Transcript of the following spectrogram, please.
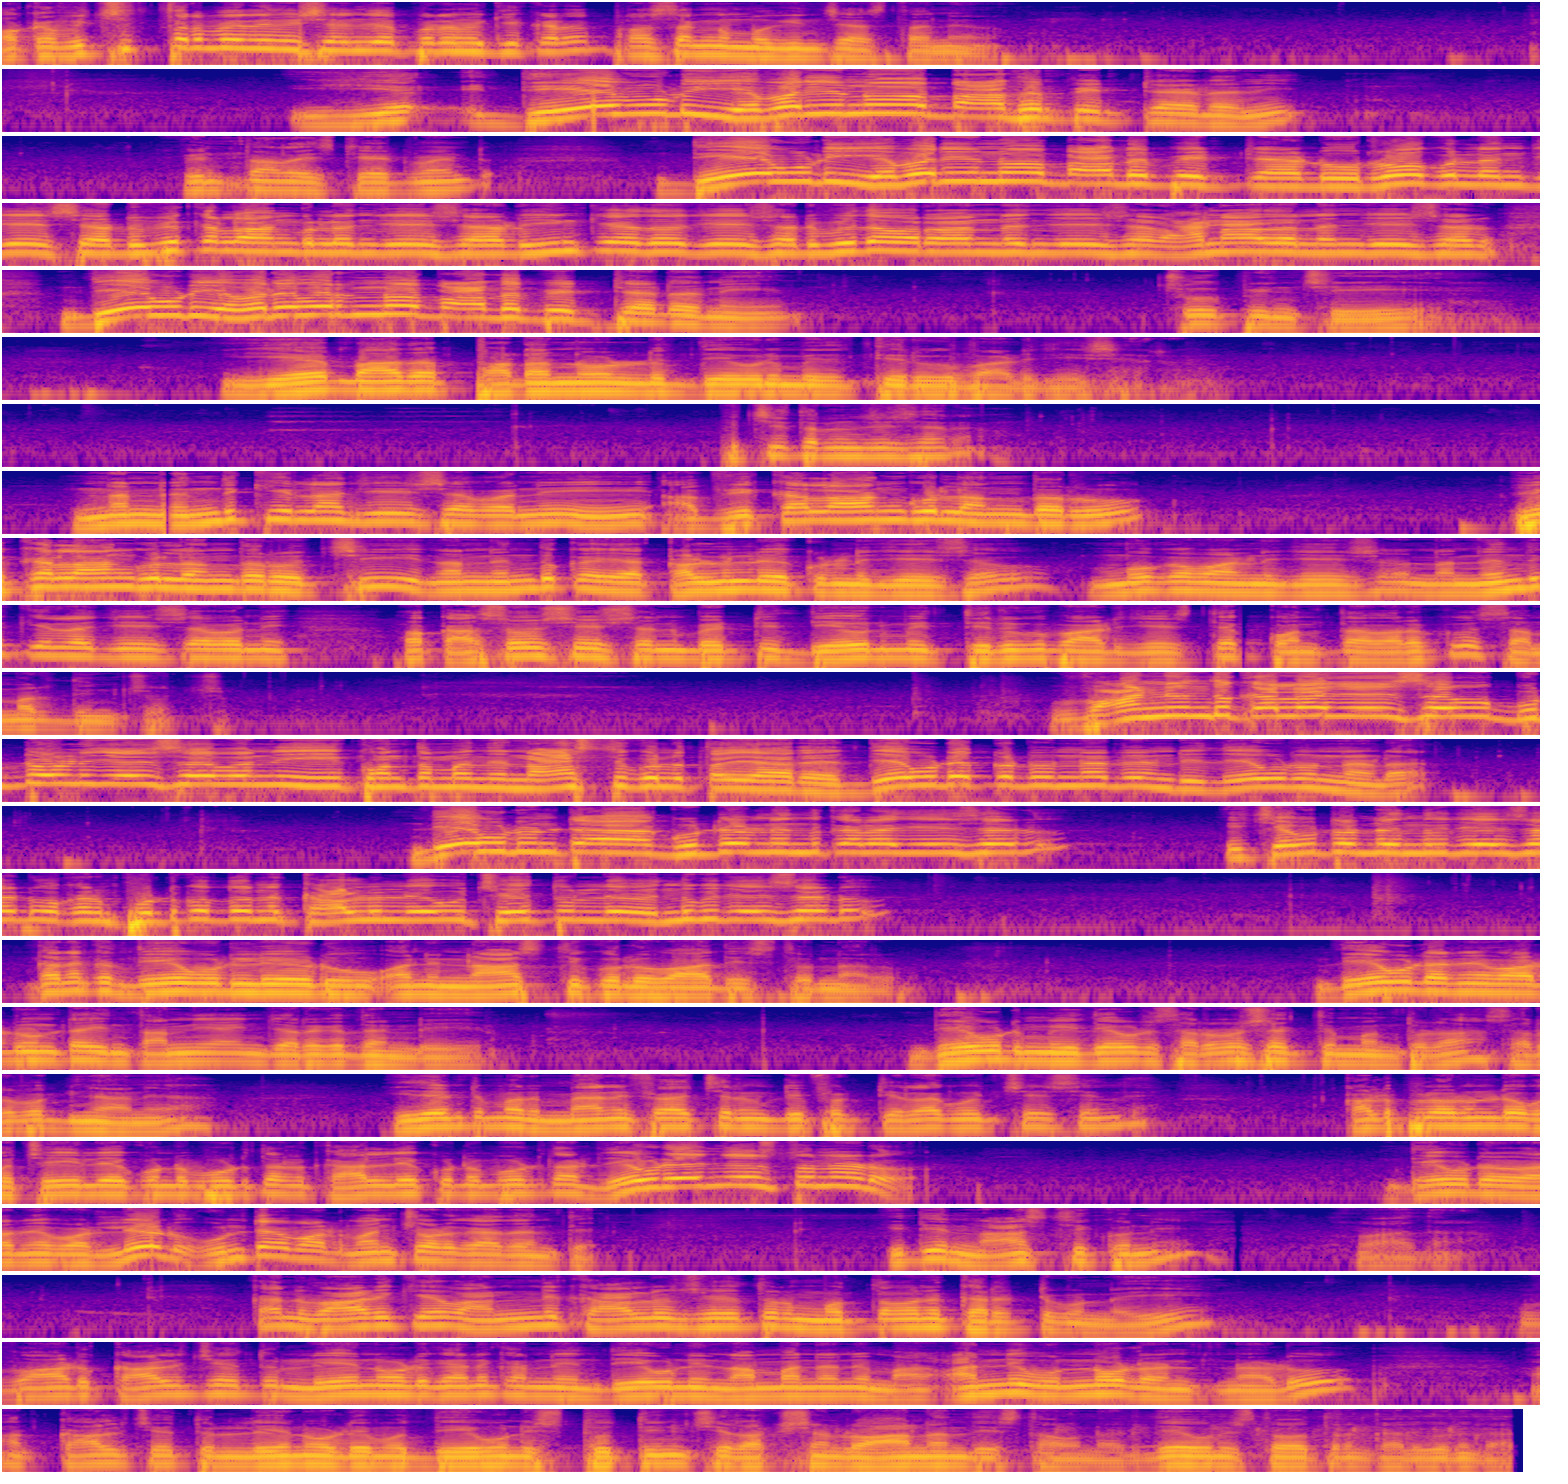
ఒక విచిత్రమైన విషయం చెప్పడం మీకు ఇక్కడ ప్రసంగం ముగించేస్తాను నేను. దేవుడు ఎవరినో బాధ పెట్టాడని వింటున్నారా ఈ స్టేట్మెంట్ దేవుడు ఎవరినో బాధ పెట్టాడు రోగులను చేశాడు వికలాంగులను చేశాడు ఇంకేదో చేశాడు విధవరాండం చేశాడు అనాథలను చేశాడు. దేవుడు ఎవరెవరినో బాధ పెట్టాడని చూపించి ఏ బాధ పడనోళ్ళు దేవుడి మీద తిరుగుబాటు చేశారు. విచిత్రం చూశారా? నన్ను ఎందుకు ఇలా చేశావని ఆ వికలాంగులందరూ వికలాంగులందరూ వచ్చి నన్ను ఎందుకు అయ్యా కళ్ళు లేకుండా చేసావు మూగవాణ్ణి చేసావు నన్ను ఎందుకు ఇలా చేసావని ఒక అసోసియేషన్ పెట్టి దేవుని మీద తిరుగుబాటు చేస్తే కొంతవరకు సమర్థించవచ్చు వాణ్ణి ఎందుకు అలా చేసావు గుడ్డోని చేసావని కొంతమంది నాస్తికులు తయారయ్యారు. దేవుడు ఎక్కడ ఉన్నాడండి? దేవుడు ఉన్నాడా? దేవుడు ఉంటే ఆ గుడ్డోని ఎందుకు అలా చేశాడు? ఈ చెవిటోని ఎందుకు చేశాడు? ఒకరిని పుట్టుకతోనే కాళ్ళు లేవు చేతులు లేవు ఎందుకు చేశాడు? కనుక దేవుడు లేడు అని నాస్తికులు వాదిస్తున్నారు. దేవుడు అనేవాడు ఉంటే ఇంత అన్యాయం జరగదండి. దేవుడు మీ దేవుడు సర్వశక్తిమంతుడా సర్వజ్ఞానియా? ఇదేంటి మరి మ్యానుఫ్యాక్చరింగ్ డిఫెక్ట్ ఇలాగ వచ్చేసింది? కడుపులో నుండి ఒక చేయి లేకుండా పుడతాడు కాలు లేకుండా పుడతాడు. దేవుడు ఏం చేస్తున్నాడు? దేవుడు అనేవాడు లేడు ఉంటే వాడు మంచోడు కాదంతే. ఇది నాస్తికుని వాదన. కానీ వాడికేమో అన్ని కాళ్ళు చేతులు మొత్తం అన్ని కరెక్ట్గా ఉన్నాయి. వాడు కాళ్ళు చేతులు లేనోడు కనుక నేను దేవుడిని నమ్మనని అన్ని ఉన్నోడు అంటున్నాడు. ఆ కాళ్ళు చేతులు లేనోడేమో దేవుని స్తుతించి రక్షణలో ఆనందిస్తూ ఉన్నాడు. దేవుని స్తోత్రం కలిగిన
